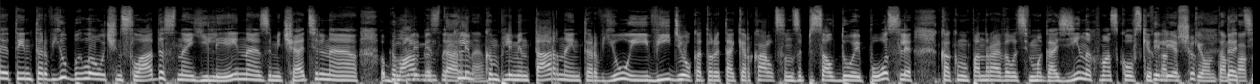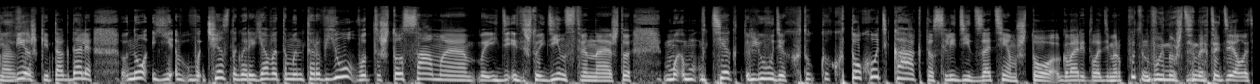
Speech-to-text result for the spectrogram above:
это интервью было очень сладостное, елейное, замечательное, благостное, комплиментарное комментарное интервью и видео, которое Такер Карлсон записал до и после, как ему понравилось в магазинах московских. Тележки еще, он там да, показывал. тележки и так далее. Но, честно говоря, я в этом интервью, вот что самое, что единственное, что те люди, кто, кто хоть как-то следит за тем, что говорит Владимир Путин, вынуждены это делать,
